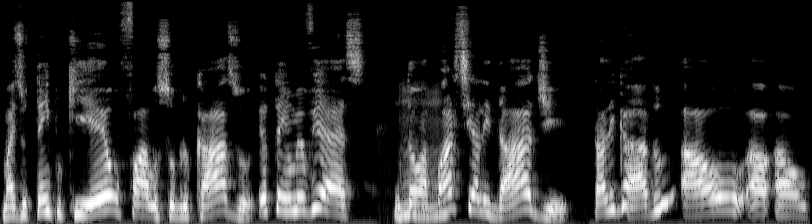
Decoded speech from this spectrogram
mas o tempo que eu falo sobre o caso, eu tenho o meu viés. Então a Uhum. parcialidade tá ligado ao, ao, ao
